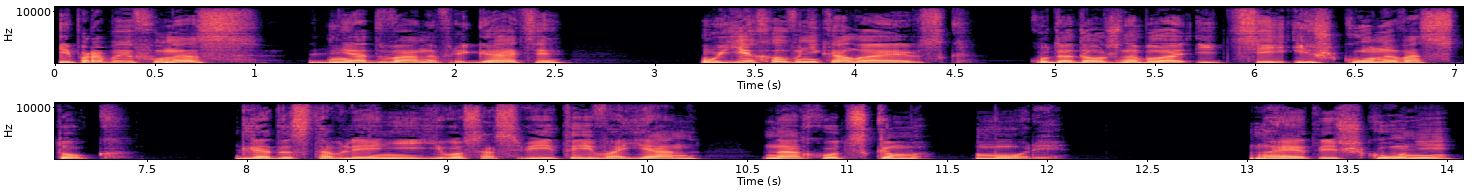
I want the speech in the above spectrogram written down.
И пробыв у нас дня два на фрегате, уехал в Николаевск, куда должна была идти и шкуна «Восток» для доставления его со свитой воян на Охотском море. На этой шкуне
